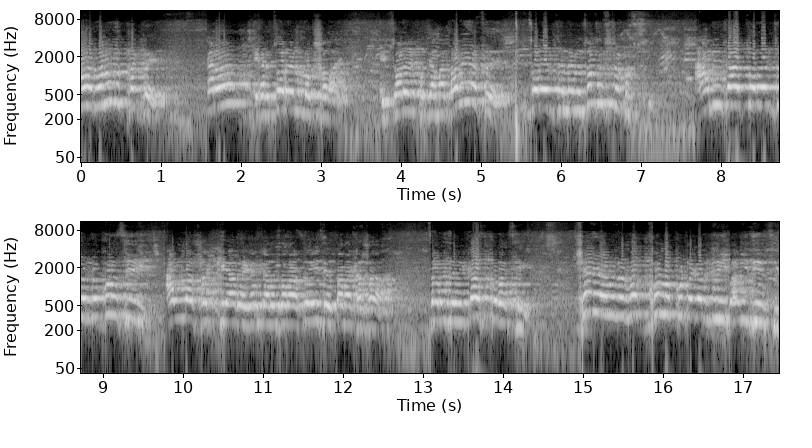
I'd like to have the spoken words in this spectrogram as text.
আমার অনুরোধ থাকবে। কারণ এখানে চরের লোক সবাই। এই চরের প্রতি আমার দাবি আছে। চরের জন্য আমি যথেষ্ট করছি। আমি যা চরের জন্য করেছি, আল্লাহ সাক্ষী আর এখানকার যারা আছে, এই যে তারা খাসা, যারা যে কাজ করেছি সেই আমি লক্ষ লক্ষ টাকার জিনিস বাড়ি দিয়েছি।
